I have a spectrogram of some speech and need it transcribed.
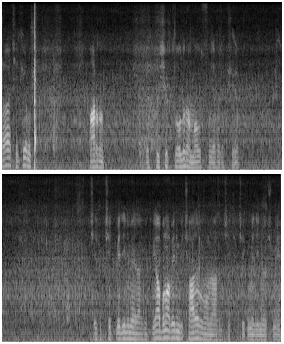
Ha çekiyormuş. Pardon. Şöyle hışırtı olur ama olsun yapacak bir şey yok. Çekip çekmediğini merak ettim. Ya buna benim bir çare bulmam lazım çekip çekmediğini ölçmeye.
